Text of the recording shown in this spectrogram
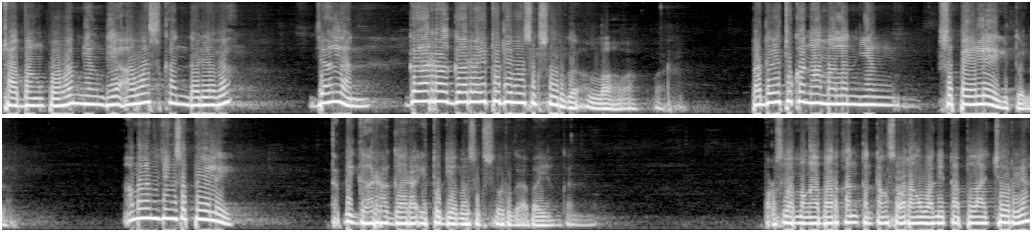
cabang pohon yang dia awaskan dari apa? Jalan. Gara-gara itu dia masuk surga. Allahu Akbar. Padahal itu kan amalan yang sepele gitu loh. Amalan yang sepele. Tapi gara-gara itu dia masuk surga, bayangkan. Rasulullah mengabarkan tentang seorang wanita pelacur ya,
